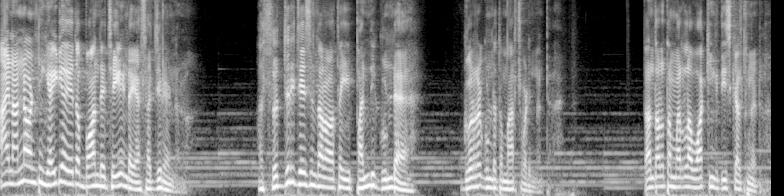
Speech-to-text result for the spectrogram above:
ఆయన అన్నామంటే ఈ ఐడియా ఏదో బాగుంది చేయండి అయ్యా సర్జరీ అన్నారు. ఆ సర్జరీ చేసిన తర్వాత ఈ పంది గుండె గొర్రె గుండెతో మార్చబడిందంట. దాని తర్వాత మరలా వాకింగ్కి తీసుకెళ్తున్నాడు.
